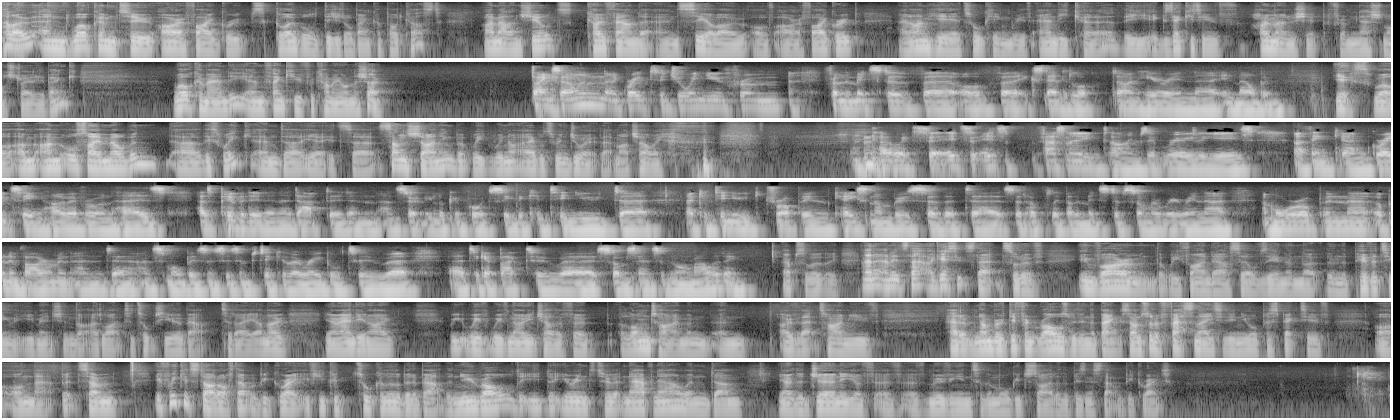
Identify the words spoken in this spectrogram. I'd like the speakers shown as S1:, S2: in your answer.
S1: Hello, and welcome to RFI Group's Global Digital Banker podcast. I'm Alan Shields, co founder and COO of RFI Group, and I'm here talking with Andy Kerr, the executive home ownership from National Australia Bank. Welcome, Andy, and thank you for coming on the show.
S2: Thanks, Alan. Uh, great to join you from from the midst of uh, of uh, extended lockdown here in uh, in Melbourne.
S1: Yes, well, I'm I'm also in Melbourne uh, this week, and uh, yeah, it's sun's shining, but we we're not able to enjoy it that much, are we?
S2: no, it's it's it's fascinating times. It really is. I think um, great seeing how everyone has has pivoted and adapted, and, and certainly looking forward to see the continued uh, a continued drop in case numbers, so that uh, so that hopefully by the midst of summer we're in a, a more open uh, open environment, and uh, and small businesses in particular are able to uh, uh, to get back to some sense of normality.
S1: Absolutely, and and it's that I guess it's that sort of environment that we find ourselves in, and the, and the pivoting that you mentioned that I'd like to talk to you about today. I know, you know, Andy and I, we, we've we've known each other for a long time, and and over that time you've had a number of different roles within the bank. So I'm sort of fascinated in your perspective on that. But um, if we could start off, that would be great. If you could talk a little bit about the new role that you that you're into at NAB now, and um, you know the journey of, of, of moving into the mortgage side of the business, that would be great.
